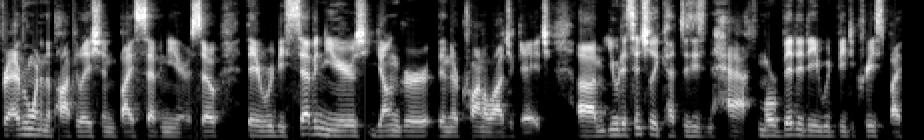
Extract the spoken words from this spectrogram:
for everyone in the population by seven years, so they would be seven years younger than their chronologic age, um, you would essentially cut disease in half. Morbidity would be decreased by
